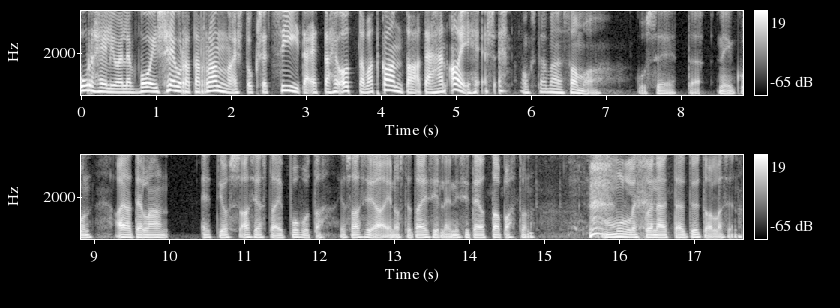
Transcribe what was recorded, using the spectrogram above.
urheilijoille voi seurata rangaistukset siitä, että he ottavat kantaa tähän aiheeseen. Onko tämä vähän samaa kuin se, että niin kun ajatellaan, että jos asiasta ei puhuta, jos asiaa ei nosteta esille, niin sitä ei ole tapahtunut. Mulle toi näyttäytyy tollasena.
